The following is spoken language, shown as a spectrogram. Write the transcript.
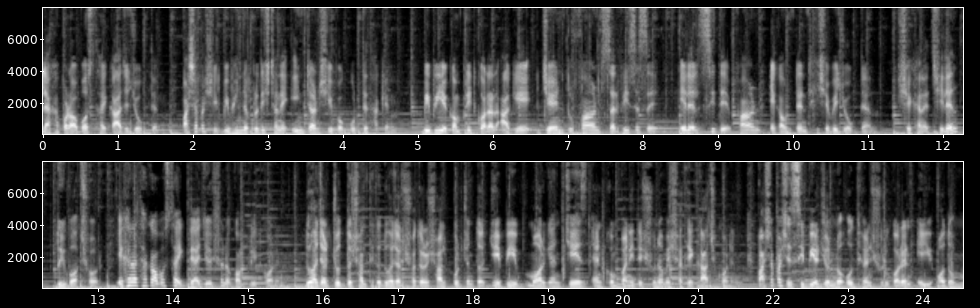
লেখাপড়া অবস্থায় কাজে যোগ দেন। পাশাপাশি বিভিন্ন প্রতিষ্ঠানে ইন্টার্নশিপও করতে থাকেন। বিবিএ কমপ্লিট করার আগে জেন টু ফান্ড সার্ভিসেসে এলএলসিতে ফান্ড অ্যাকাউন্টেন্ট হিসেবে যোগ দেন। সেখানে ছিলেন দুই বছর। এখানে থাকা অবস্থায় গ্র্যাজুয়েশনও কমপ্লিট করেন। দু সাল থেকে দু সাল পর্যন্ত জেপি মর্গ্যান চেজ অ্যান্ড কোম্পানিতে সুনামের সাথে কাজ করেন। পাশাপাশি সিপিএর জন্য অধ্যয়ন শুরু করেন এই অদম্য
